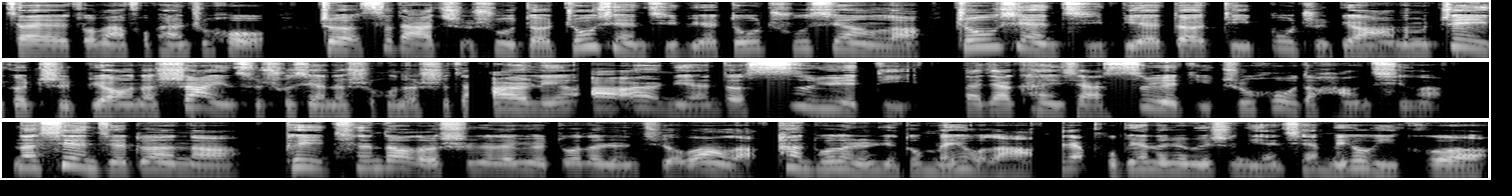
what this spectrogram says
在昨晚复盘之后。这四大指数的周线级别都出现了周线级别的底部指标啊，那么这个指标呢，上一次出现的时候呢，是在二零二二年的四月底。大家看一下四月底之后的行情啊，那现阶段呢，可以听到的是越来越多的人绝望了，看多的人也都没有了啊。大家普遍的认为是年前没有一个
